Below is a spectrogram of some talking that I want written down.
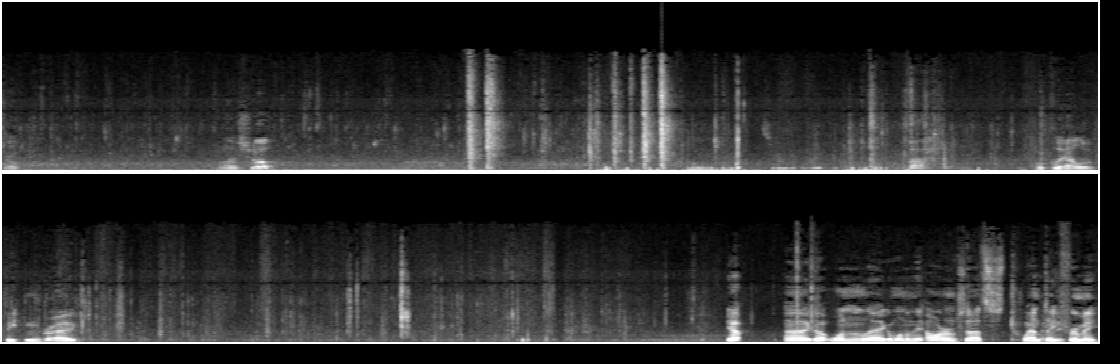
Shot. Another shot. Ah. Hopefully I'll have beaten Greg. Yep, I got one the leg and one in the arm, so that's 20 20. for me.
